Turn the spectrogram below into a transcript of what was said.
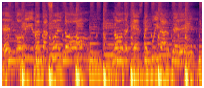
El COVID anda suelto. No dejes de cuidarte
